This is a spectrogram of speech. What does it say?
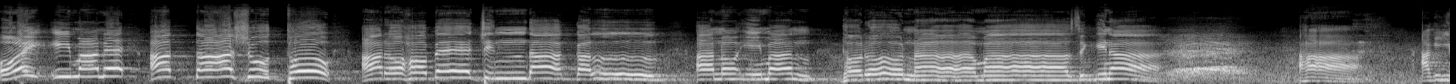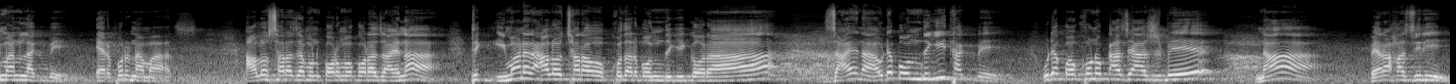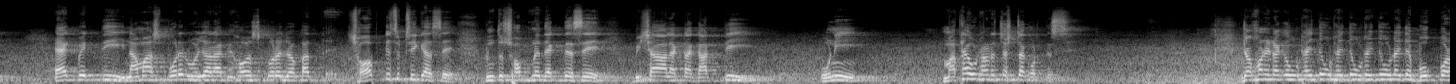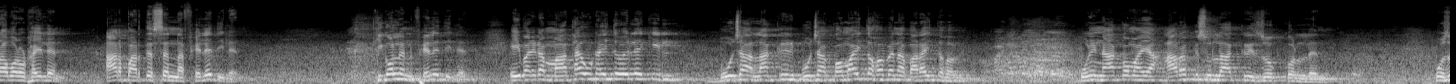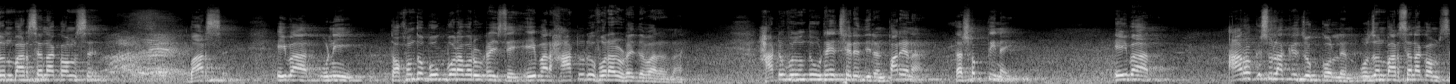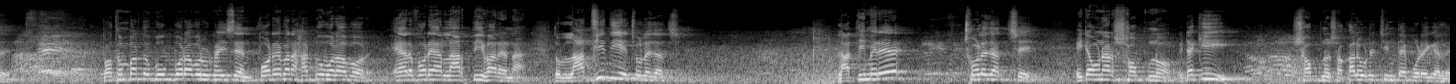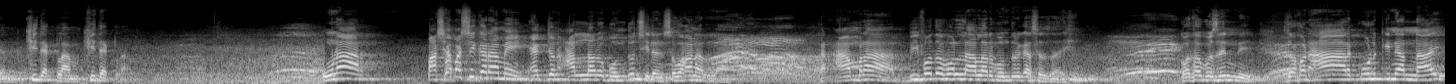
ওই ইমানে আত্মা শুদ্ধ। আর হবে জিন্দা কাল। আনো ইমান ধরো নামাজ। কিনা? হা আগে ইমান লাগবে, এরপর নামাজ। আলো ছাড়া যেমন কর্ম করা যায় না, ঠিক ইমানের আলো ছাড়াও খোদার বন্দিগি করা যায় না। ওটা বন্দিগিই থাকবে। ওটা কখনো কাজে আসবে না। প্যারা হাজিরিন, এক ব্যক্তি নামাজ পড়ে রোজা রাখে, হজ করে জকাত দেয় সব কিছু ঠিক আছে, কিন্তু স্বপ্নে দেখতেছে বিশাল একটা গাড়টি উনি মাথায় উঠানোর চেষ্টা করতেছে। যখন এটাকে উঠাইতে উঠাইতে উঠাইতে উঠাইতে, বুক বরাবর উঠাইলেন, আর পারতেছেন না, ফেলে দিলেন। কি করলেন? ফেলে দিলেন। এইবার এটা মাথা উঠাইতে হইলে কি বোঝা, লাকড়ির বোঝা কমাইতে হবে না বাড়াইতে হবে? উনি না কমাইয়া আরও কিছু লাকড়ি যোগ করলেন। ওজন বাড়ছে না কমছে? বাড়ছে। এইবার উনি তখন তো বুক বরাবর উঠাইছে, এইবার হাঁটুর উপর আর উঠাইতে পারে না। হাঁটু পর্যন্ত উঠে ছেড়ে দিলেন, পারে না, তার শক্তি নাই। এইবার আরও কিছু লাকড়ি যোগ করলেন, ওজন বাড়ছে না কমছে? প্রথমবার তো বুক বরাবর উঠাইছেন পরের বার হাঁটু বরাবর, এরপরে আর লাথি পারে না। তো লাথি দিয়ে চলে যাচ্ছে। লাথি মেরে চলে যাচ্ছে। এটা ওনার স্বপ্ন। এটা কি? স্বপ্ন। সকালে উঠে চিন্তায় পড়ে গেলেন, কি দেখলাম কি দেখলাম? ওনার পাশাপাশি গ্রামে একজন আল্লাহরও বন্ধু ছিলেন সোহান আল্লাহ আমরা বিপদে পড়লে আল্লাহর বন্ধুর কাছে যাই। কথা বুঝেননি? যখন আর কুল কিনার নাই,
